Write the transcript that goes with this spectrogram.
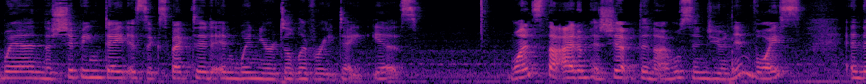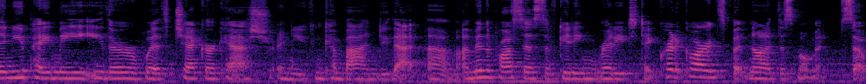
when the shipping date is expected, and when your delivery date is. Once the item has shipped, then I will send you an invoice and then you pay me either with check or cash and you can come by and do that. Um, I'm in the process of getting ready to take credit cards, but not at this moment. So,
